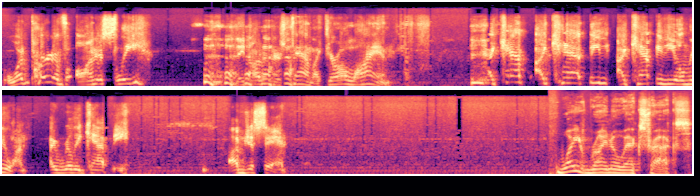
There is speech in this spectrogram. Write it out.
What part of honestly they don't understand? Like they're all lying. I can't I can't be I can't be the only one. I really can't be. I'm just saying. White Rhino Extracts,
